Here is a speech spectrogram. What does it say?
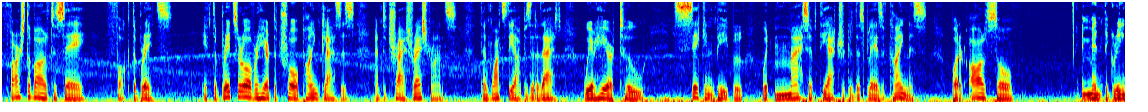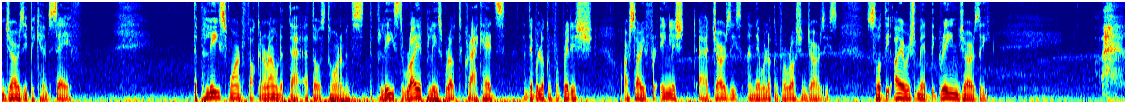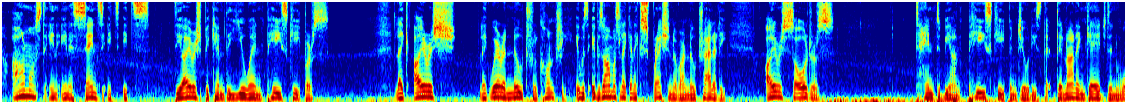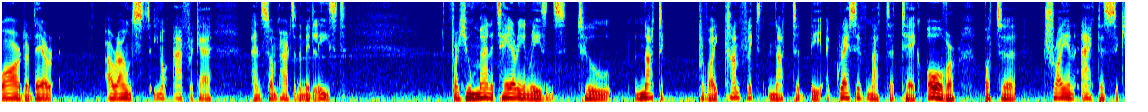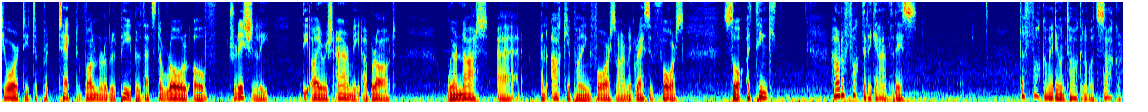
first of all to say, fuck the Brits. If the Brits are over here to throw pint glasses and to trash restaurants, then what's the opposite of that? We're here to sicken people with massive theatrical displays of kindness. But it also it meant the green jersey became safe. The police weren't fucking around at that at those tournaments. The police, the riot police, were out to crack heads, and they were looking for British or sorry, for English uh, jerseys, and they were looking for Russian jerseys. So the Irish made the green jersey. Almost in in a sense, it's it's the Irish became the UN peacekeepers. Like Irish, like we're a neutral country. It was it was almost like an expression of our neutrality. Irish soldiers tend to be on peacekeeping duties. They're, they're not engaged in war. They're there around, you know, Africa and some parts of the Middle East for humanitarian reasons to not to provide conflict, not to be aggressive, not to take over, but to try and act as security to protect vulnerable people. That's the role of traditionally the Irish Army abroad. We're not uh, an occupying force or an aggressive force. So I think, how the fuck did I get onto this? The fuck am I doing talking about soccer?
